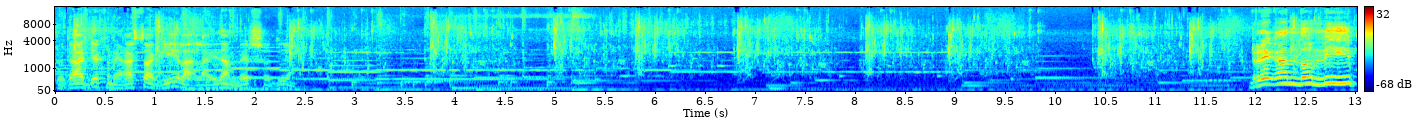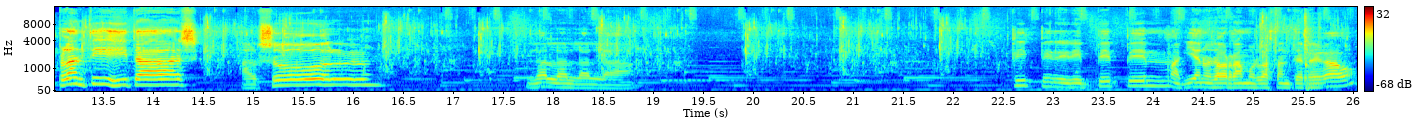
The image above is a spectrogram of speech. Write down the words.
Puta, tío, es que me gasto aquí la vida en verso, tío. Regando mis plantitas al sol. La la la la. Aquí ya nos ahorramos bastante regado.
